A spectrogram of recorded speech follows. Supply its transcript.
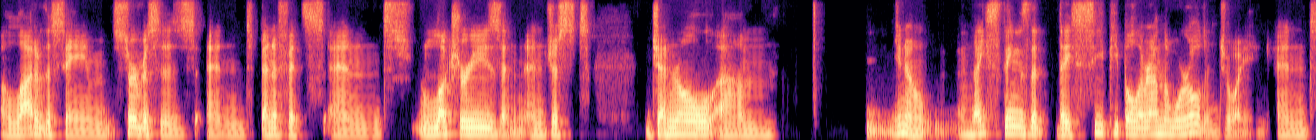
a lot of the same services and benefits and luxuries and and just general um, you know nice things that they see people around the world enjoying and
